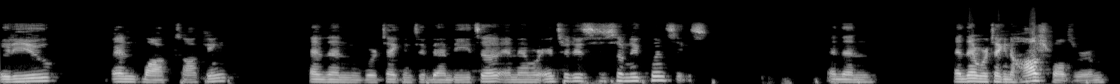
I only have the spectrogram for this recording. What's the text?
Uryu and Bach talking, and then we're taken to Bambietta, and then we're introduced to some new Quincy's. And then, and then we're taken to Haschwald's room,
